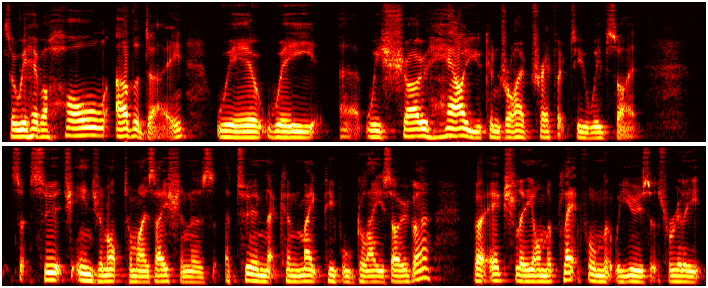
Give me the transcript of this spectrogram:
So we have a whole other day where we uh, we show how you can drive traffic to your website. So search engine optimization is a term that can make people glaze over, but actually on the platform that we use, it's really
